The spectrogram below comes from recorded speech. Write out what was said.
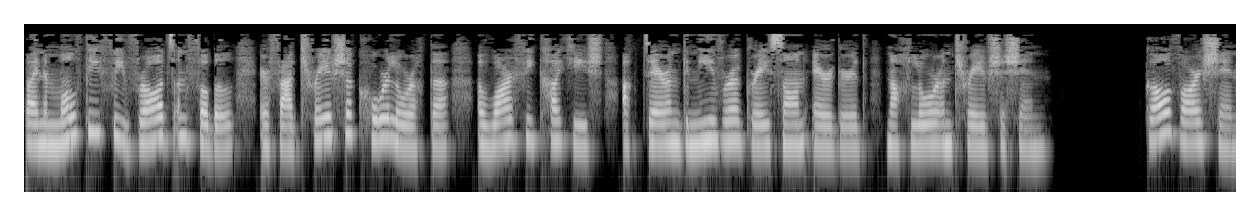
Ba na moltaí faoi bhrád an phobal ar feadh tréimhse comhghairleoireachta a mharfaí caithfís ach deir an gníomhara gréasáin airgid nach leor an tréimhse sin. Gá bharr sin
